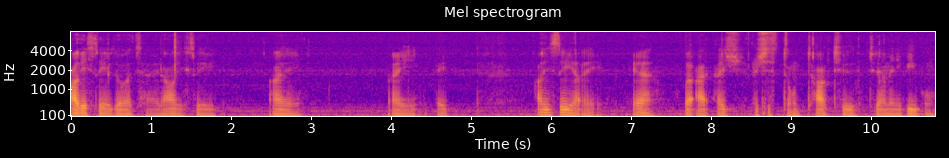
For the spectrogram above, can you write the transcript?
obviously I go outside. Obviously, I, I, I, obviously I, yeah, but I, I, I just don't talk to to that many people,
